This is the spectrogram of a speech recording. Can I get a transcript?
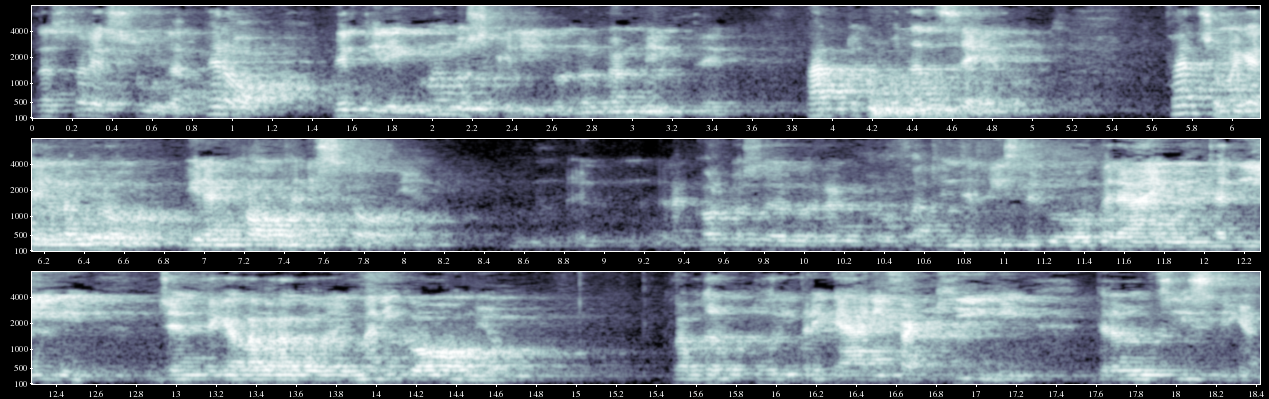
La storia assurda, però per dire che quando scrivo normalmente parto proprio da zero. Faccio magari un lavoro di raccolta di storie. Raccolgo, ho fatto interviste con operai, contadini, gente che ha lavorato nel manicomio, lavoratori precari, facchini, della logistica.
